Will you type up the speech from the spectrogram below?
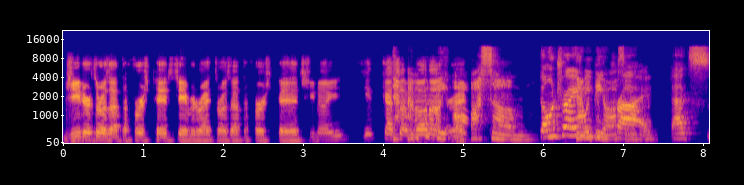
Jeter throws out the first pitch, David Wright throws out the first pitch. You know, you, you got That something would going on, be right? awesome. Don't try That and would make be me awesome. cry. That's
